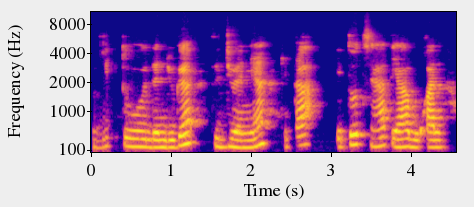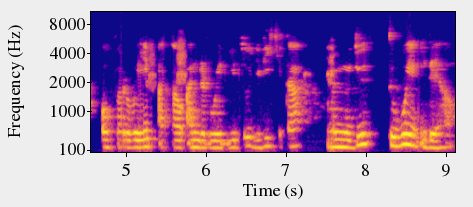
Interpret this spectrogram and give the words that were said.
Begitu, dan juga tujuannya kita itu sehat ya, bukan overweight atau underweight gitu, jadi kita menuju tubuh yang ideal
